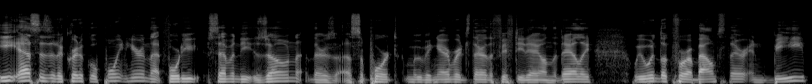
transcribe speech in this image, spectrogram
ES is at a critical point here in that 40-70 zone. There's a support moving average there, the 50-day on the daily. We would look for a bounce there in B,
